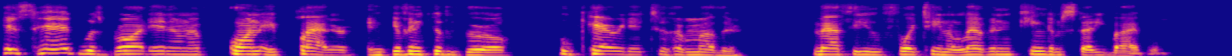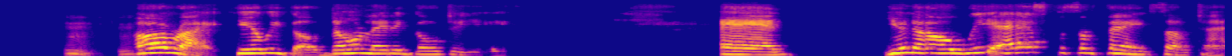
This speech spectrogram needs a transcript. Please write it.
His head was brought in on a, on a platter and given to the girl who carried it to her mother. Matthew 14 11, Kingdom Study Bible. Mm-hmm. All right, here we go. Don't let it go to your head. And, you know, we ask for some things sometimes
